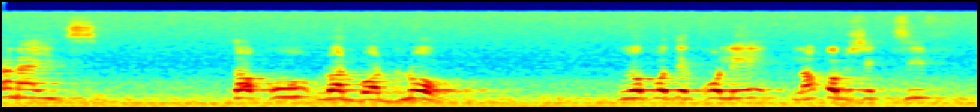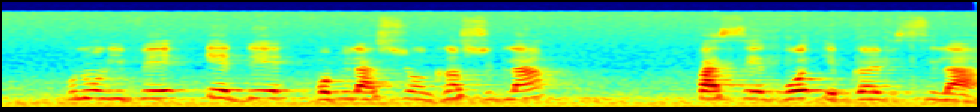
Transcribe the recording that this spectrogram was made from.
en Haïti, tankou l'autre bord de l'eau, pour yon pote coller l'objectif pour nous arriver aider la population Grand Sud là, passer gros épreuve ici là.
